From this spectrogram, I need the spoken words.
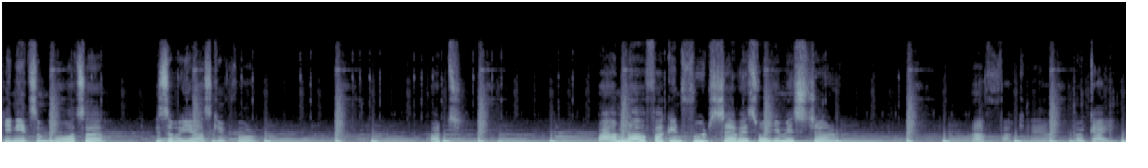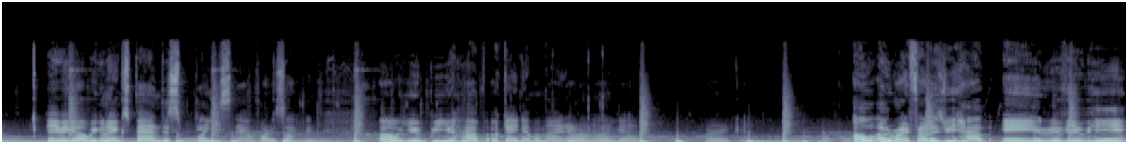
He needs some water. Is that what you're asking for? What? I'm no fucking food service for you, mister. Oh, fucking hell. Okay. Here we go. We're gonna expand this place now for a second. Oh, you be you have okay, never mind. I don't I don't get Okay. Oh, alright fellas, we have a review here.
